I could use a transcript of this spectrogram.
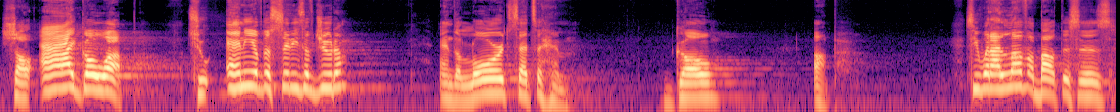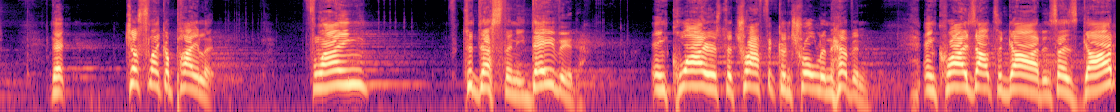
"Shall I go up to any of the cities of Judah?" And the Lord said to him, "Go up." See what I love about this is that just like a pilot, flying to destiny. David inquires to traffic control in heaven and cries out to God and says, God,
